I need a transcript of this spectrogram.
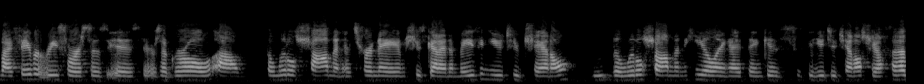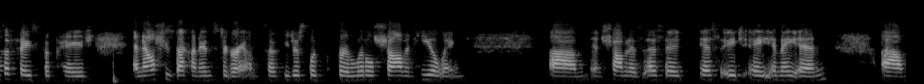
my favorite resources is there's a girl, um, the Little Shaman is her name. She's got an amazing YouTube channel the Little Shaman Healing, I think, is the YouTube channel. She also has a Facebook page, and now she's back on Instagram. So if you just look for Little Shaman Healing, um, and Shaman is S H A M A N. Um,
